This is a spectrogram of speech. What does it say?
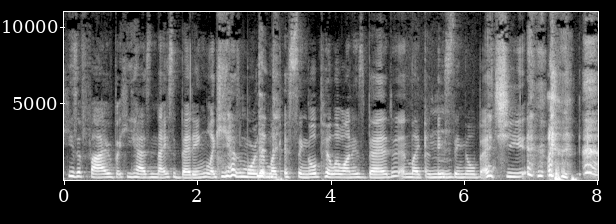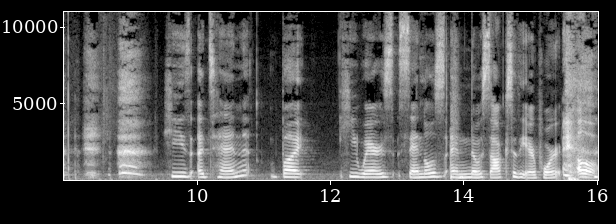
He's a five, but he has nice bedding. Like he has more than like a single pillow on his bed and like a Mm. single bed sheet. he's a ten, but he wears sandals and no socks to the airport. oh,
